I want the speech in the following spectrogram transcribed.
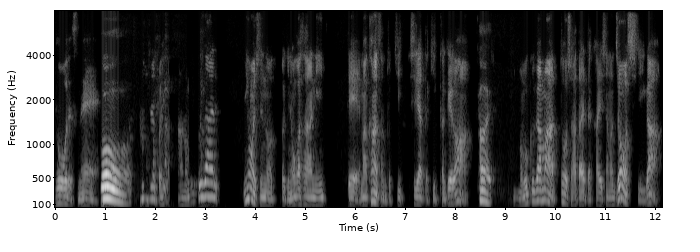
そうですね。うん。やっぱり、あの、僕が日本一周の時に小笠原に行って、まあ、菅さんとき知り合ったきっかけは、はい。まあ僕がまあ当初働いた会社の上司が、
